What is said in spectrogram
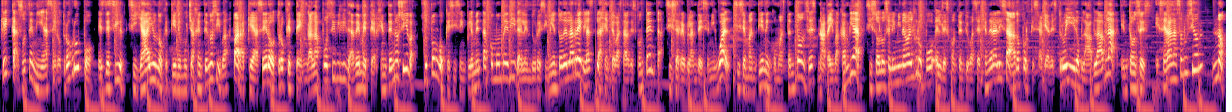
¿qué caso tenía hacer otro grupo? Es decir, si ya hay uno que tiene mucha gente nociva, ¿para qué hacer otro que tenga la posibilidad de meter gente nociva? Supongo que si se implementa como medida el endurecimiento de las reglas, la gente va a estar descontenta. Si se reblandecen igual, si se mantienen como hasta entonces, nada iba a cambiar. Si solo se eliminaba el grupo, el descontento iba a ser generalizado porque se había destruido, bla bla bla. Entonces, ¿esa era la solución? No,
